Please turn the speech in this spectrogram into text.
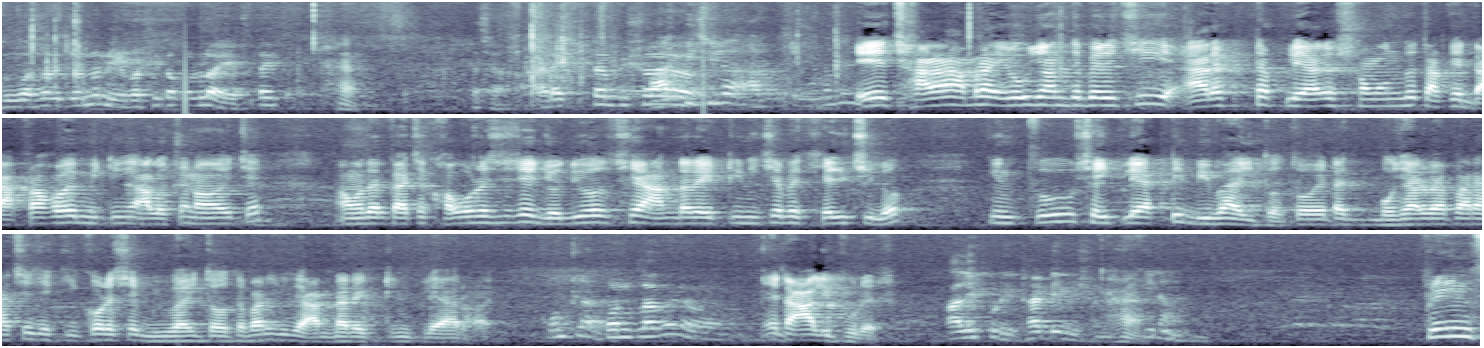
দু বছরের জন্য নির্বাচিত করল এফ তাই হ্যাঁ। আচ্ছা আরেকটা বিষয় আর আর এছাড়া আমরা এও জানতে পেরেছি আরেকটা প্লেয়ারের সম্বন্ধে তাকে ডাকা হবে মিটিংয়ে আলোচনা হয়েছে। আমাদের কাছে খবর এসেছে যদিও সে আন্ডার এইটিন হিসেবে খেলছিল কিন্তু সেই প্লেয়ারটি বিবাহিত। তো এটা বোঝার ব্যাপার আছে যে কি করে সে বিবাহিত হতে পারে যদি আন্ডার এইটিন প্লেয়ার হয়। কোন ক্লাব কোন ক্লাবের এবং এটা আলিপুরের। আলিপুরি থার্ড ডিভিশন হ্যাঁ। কি নাম? প্রিন্স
